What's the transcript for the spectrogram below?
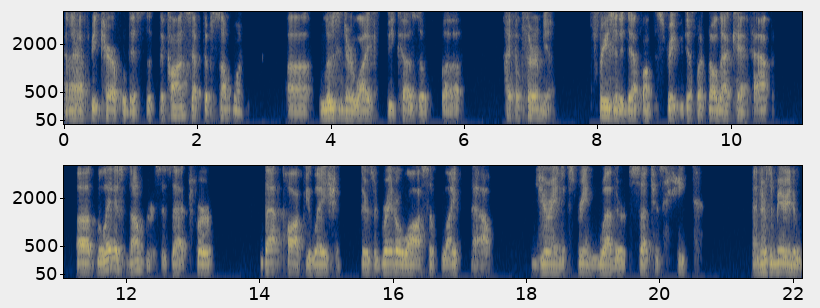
and I have to be careful with this. The, the concept of someone uh, losing their life because of uh, hypothermia, freezing to death on the street, we just went, no, that can't happen. Uh, the latest numbers is that for that population, there's a greater loss of life now during extreme weather such as heat. And there's a myriad of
